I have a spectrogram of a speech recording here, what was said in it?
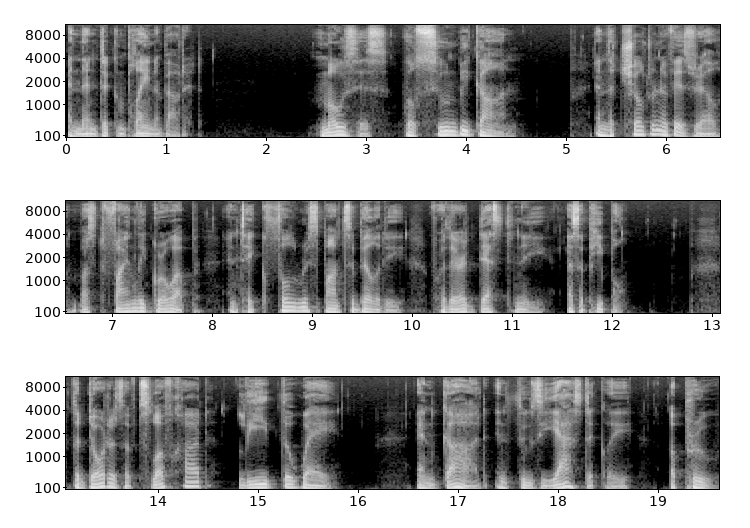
and then to complain about it. Moses will soon be gone, and the children of Israel must finally grow up and take full responsibility for their destiny as a people. The daughters of Tzlofchad lead the way and God enthusiastically approves.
